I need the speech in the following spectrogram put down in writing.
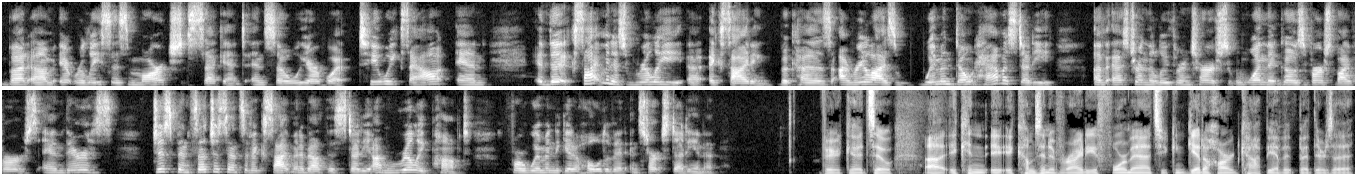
but um, it releases March 2nd. And so we are, what, two weeks out? And the excitement is really uh, exciting because I realize women don't have a study of Esther in the Lutheran Church, one that goes verse by verse. And there has just been such a sense of excitement about this study. I'm really pumped for women to get a hold of it and start studying it. Very good. So uh, it can it, it, comes in a variety of formats. You can get a hard copy of it, but there's a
